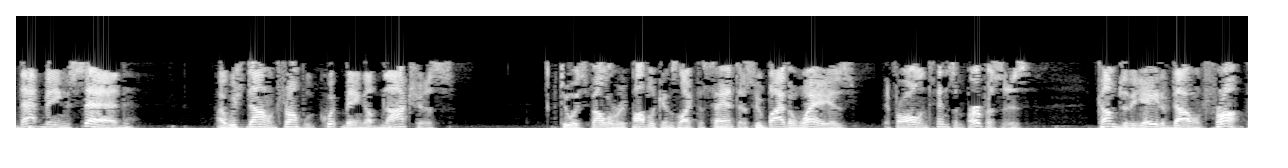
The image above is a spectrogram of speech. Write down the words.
that being said, I wish Donald Trump would quit being obnoxious to his fellow Republicans like DeSantis, who, by the way, is, for all intents and purposes, come to the aid of Donald Trump.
